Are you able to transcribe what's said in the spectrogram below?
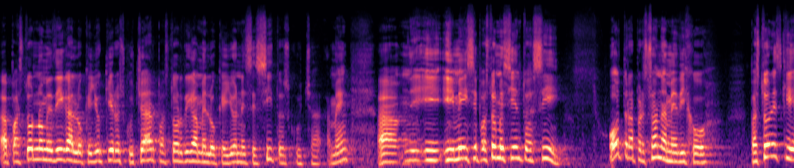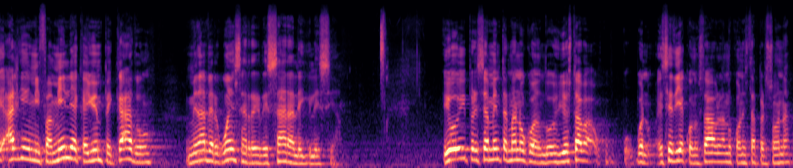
ah, pastor no me diga lo que yo quiero escuchar, pastor dígame lo que yo necesito escuchar, amén. Uh, y, y me dice, pastor me siento así. Otra persona me dijo, pastor es que alguien en mi familia cayó en pecado y me da vergüenza regresar a la iglesia. Y hoy precisamente, hermano, cuando yo estaba, bueno, ese día cuando estaba hablando con esta persona,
